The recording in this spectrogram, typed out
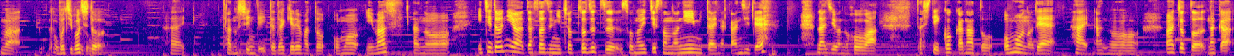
まあ、ぼちぼちと、はい、楽しんでいただければと思います。あの、一度には出さずにちょっとずつ、その1、その2みたいな感じで、ラジオの方は出していこうかなと思うので、はい、あのーまあちょっとなんか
